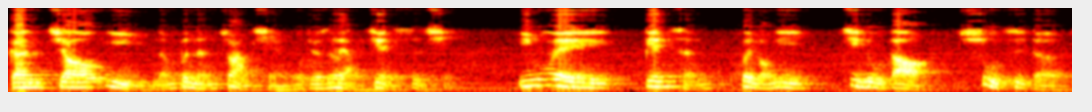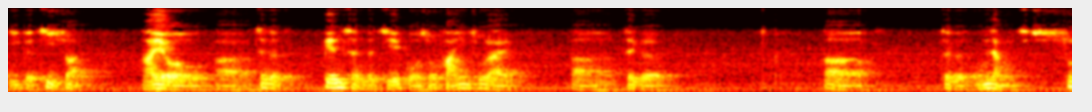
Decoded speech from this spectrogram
跟交易能不能赚钱，我觉得是两件事情，因为。编程会容易进入到数字的一个计算，还有呃这个编程的结果所反映出来，呃这个呃这个我们讲数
